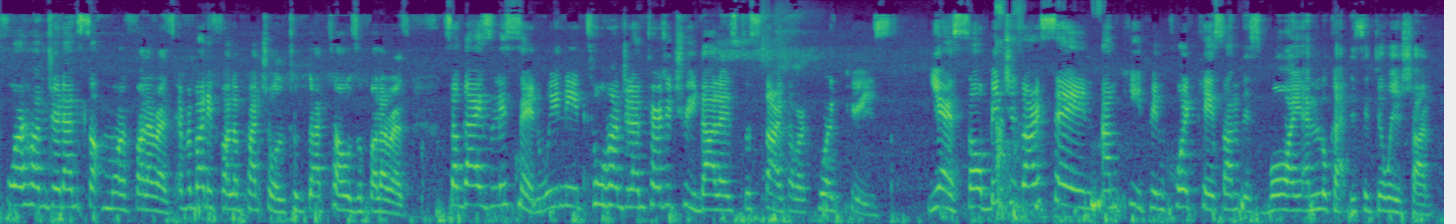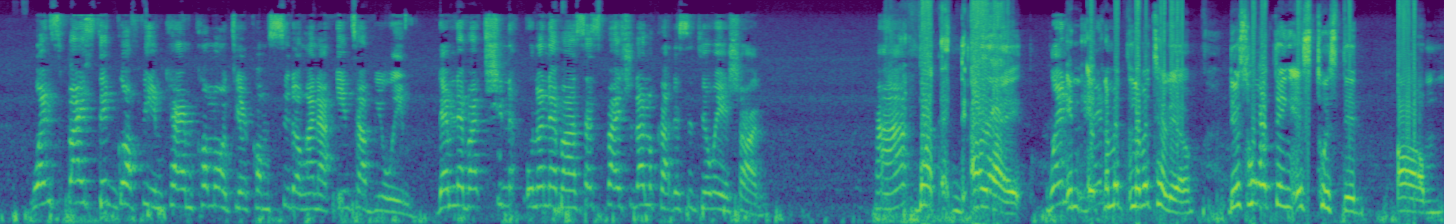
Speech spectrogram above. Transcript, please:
400 and something more followers. Everybody follow Patrol to that thousand followers. So guys, listen, we need $233 to start our court case. Yes, so bitches are saying I'm keeping court case on this boy and look at the situation. When Spice did go for him, come out here, come sit down and uh, interview him. Them never, she, una never said Spice should have look at the situation. Huh? But uh, all right, When- in, in- let me let me tell you, this whole thing is twisted. Um,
